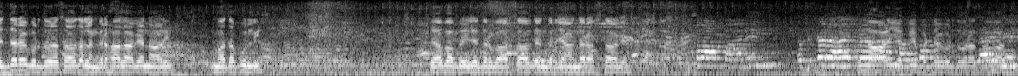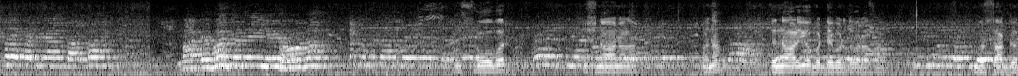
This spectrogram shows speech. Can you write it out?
ਇੱਧਰ ਗੁਰਦੁਆਰਾ ਸਾਹਿਬ ਦਾ ਲੰਗਰ ਹਾਲ ਆ ਗਿਆ ਨਾਲ ਹੀ, ਮਾਤਾ ਭੋਲੀ। ਤੇ ਆਹ ਬਾਬਾ ਜੀ ਦੇ ਦਰਬਾਰ ਸਾਹਿਬ ਦੇ ਅੰਦਰ ਜਾਣ ਦਾ ਰਸਤਾ ਆ ਗਿਆ। ਨਾਲ ਹੀ ਅੱਗੇ ਵੱਡਾ ਗੁਰਦੁਆਰਾ ਸਾਹਿਬ ਆ ਗਿਆ। ਇਹ ਸਰੋਵਰ, ਇਸ਼ਨਾਨ ਵਾਲਾ, ਹਨਾ? ਤੇ ਨਾਲ ਹੀ ਉਹ ਵੱਡੇ ਗੁਰਦੁਆਰਾ ਸਾਹਿਬ, ਗੁਰਸਾਗਰ।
